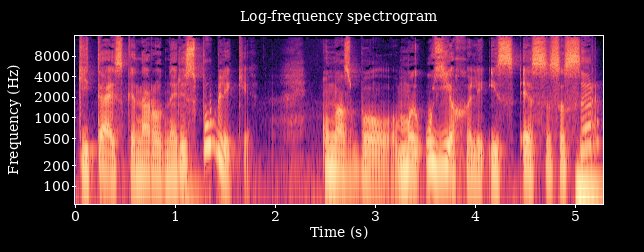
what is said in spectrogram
Китайской Народной Республике – у нас был, мы уехали из СССР,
